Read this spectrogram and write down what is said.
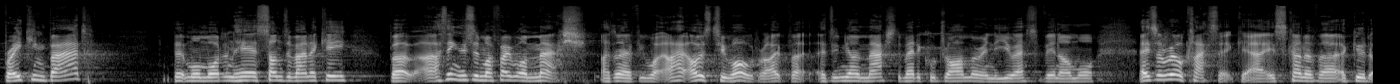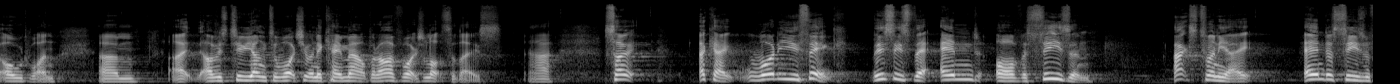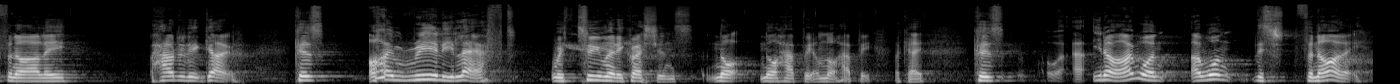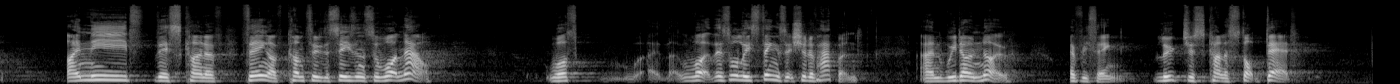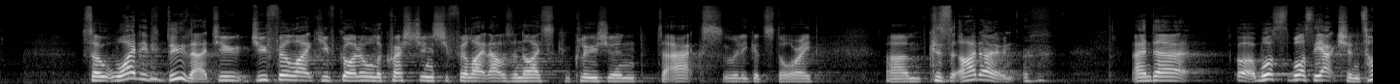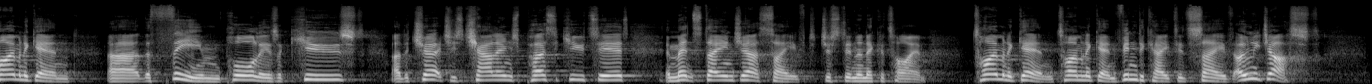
Breaking Bad, a bit more modern here. Sons of Anarchy. But I think this is my favorite one, MASH. I don't know if you I, I was too old, right? But did you know MASH, the medical drama in the US, Vietnam War? It's a real classic, yeah. It's kind of a, a good old one. Um, I, I, was too young to watch it when it came out, but I've watched lots of those. Uh, so, okay, what do you think? This is the end of a season. Acts 28, end of season finale. How did it go? Because I'm really left with too many questions. Not, not happy. I'm not happy. Okay? Because, uh, you know, I want, I want this finale. I need this kind of thing. I've come through the season, so what now? What's, what, there's all these things that should have happened, and we don't know everything. Luke just kind of stopped dead. So, why did he do that? Do you, do you feel like you've got all the questions? Do you feel like that was a nice conclusion to Acts? A really good story? because um, I don't. And uh, what's, what's the action? Time and again, uh, the theme Paul is accused, uh, the church is challenged, persecuted, immense danger, saved, just in the nick of time. Time and again, time and again, vindicated, saved, only just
